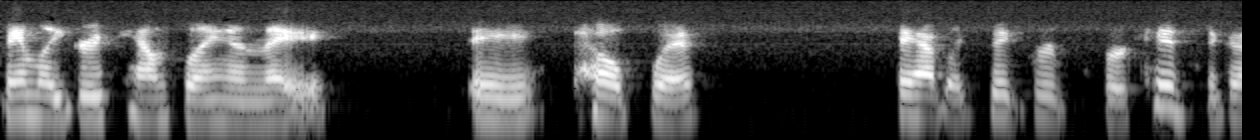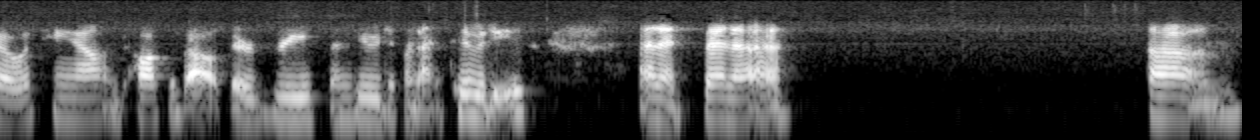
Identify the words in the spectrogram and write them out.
family grief counseling, and they they help with they have like big groups for kids to go and hang out and talk about their grief and do different activities, and it's been a um,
